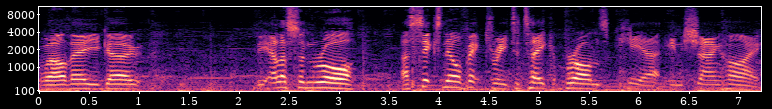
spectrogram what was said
Well, there you go. The Ellison Roar, a 6 0 victory to take bronze here in Shanghai.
